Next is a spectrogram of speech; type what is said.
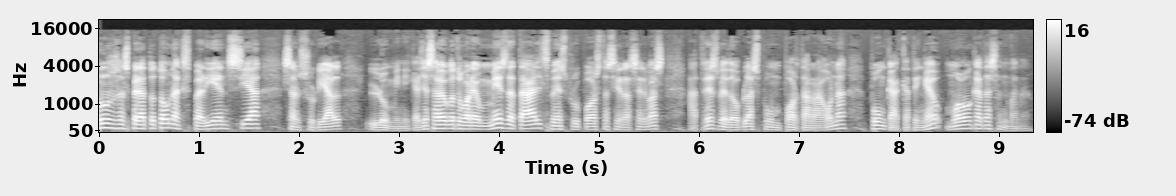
on us espera tota una experiència sensorial lumínica. Ja sabeu que trobareu més detalls, més propostes i reserves a www.portarragona.cat. Que tingueu molt bon cap de setmana.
